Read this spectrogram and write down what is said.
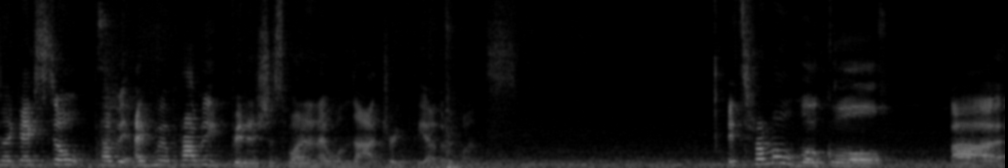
Like I still probably I will probably finish this one and I will not drink the other ones. It's from a local uh,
